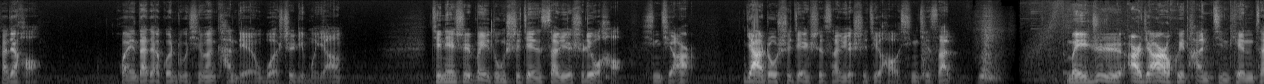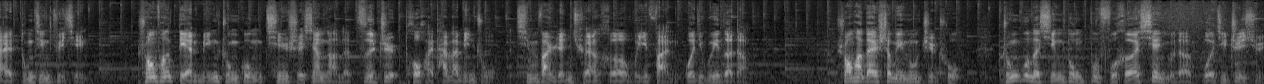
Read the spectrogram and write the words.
大家好，欢迎大家关注新闻看点，我是李牧阳。今天是美东时间三月十六号，星期二；亚洲时间是三月十七号，星期三。美日二加二会谈今天在东京举行，双方点名中共侵蚀香港的自治、破坏台湾民主、侵犯人权和违反国际规则等。双方在声明中指出，中共的行动不符合现有的国际秩序，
